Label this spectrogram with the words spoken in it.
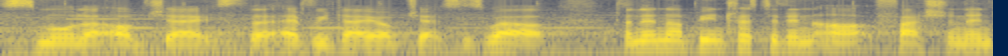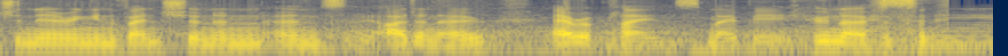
smaller objects, the everyday objects as well. And then I'll be interested in art, fashion, engineering, invention, and, and I don't know, aeroplanes maybe, who knows?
